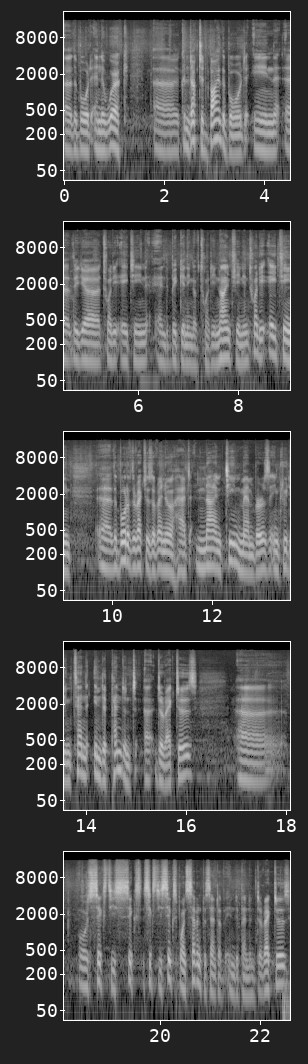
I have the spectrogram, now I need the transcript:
uh, the board and the work uh, conducted by the board in uh, the year 2018 and the beginning of 2019. In 2018, uh, the board of directors of Renault had 19 members, including 10 independent uh, directors, uh, or 66.7% of independent directors,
